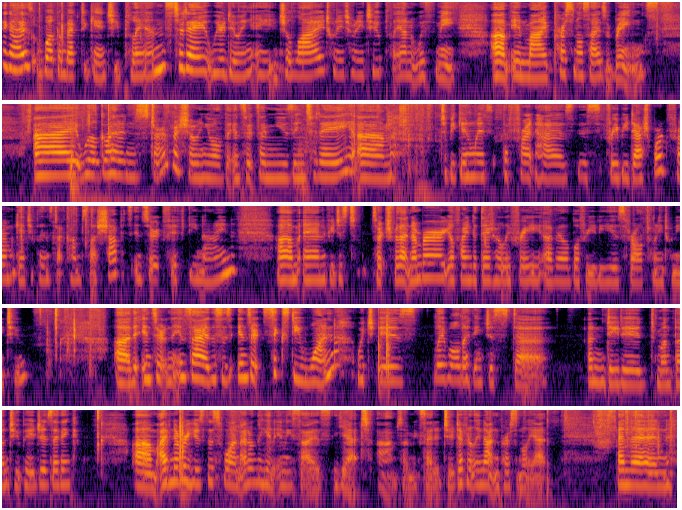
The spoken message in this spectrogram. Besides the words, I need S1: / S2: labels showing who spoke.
S1: Hey guys, welcome back to Ganchi Plans. Today we're doing a July 2022 plan with me um, in my personal size rings. I will go ahead and start by showing you all the inserts I'm using today. Um, to begin with, the front has this freebie dashboard from ganchiplans.com slash shop. It's insert 59. Um, and if you just search for that number, you'll find it there totally free, available for you to use for all 2022. Uh, the insert on the inside, this is insert 61, which is labeled, I think, just uh, undated month on two pages, I think. Um, I've never used this one. I don't think in any size yet, um, so I'm excited to. Definitely not in personal yet. And then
